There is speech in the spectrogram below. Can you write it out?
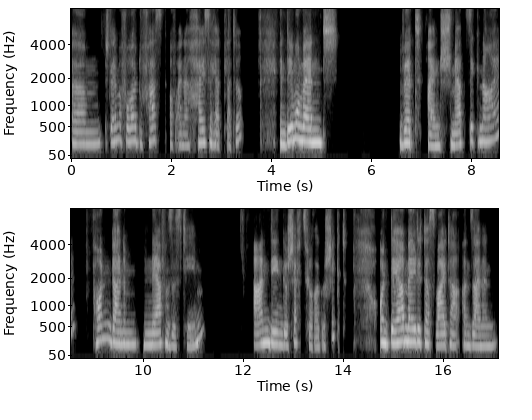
ähm, stell mir vor, du fasst auf eine heiße Herdplatte in dem Moment wird ein Schmerzsignal von deinem Nervensystem an den Geschäftsführer geschickt und der meldet das weiter an seinen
